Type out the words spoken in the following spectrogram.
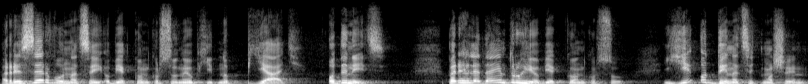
Резерву на цей об'єкт конкурсу необхідно 5 одиниць. Переглядаємо другий об'єкт конкурсу. Є 11 машин.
